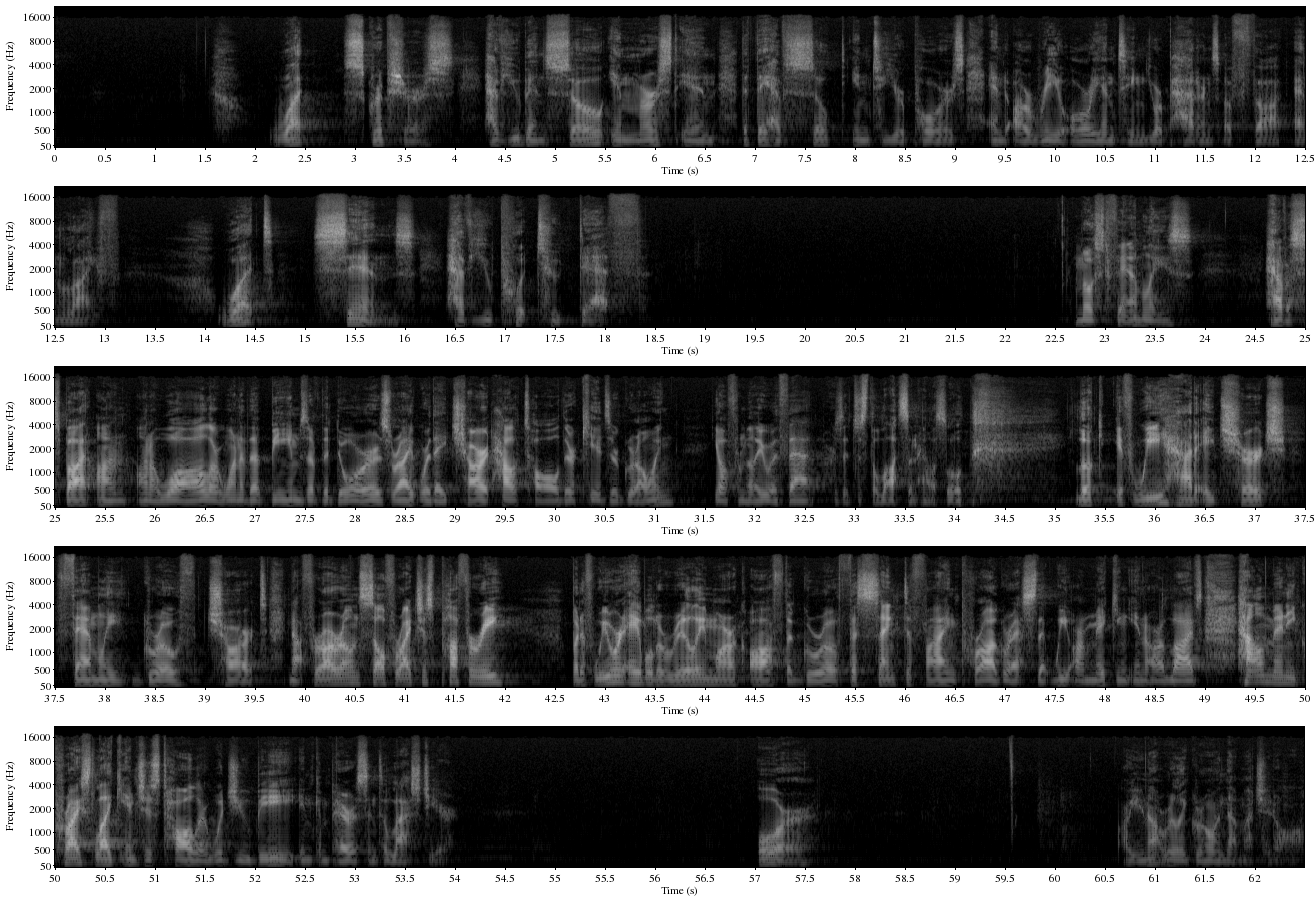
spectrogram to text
What scriptures have you been so immersed in that they have soaked into your pores and are reorienting your patterns of thought and life? What sins have you put to death? Most families have a spot on, on a wall or one of the beams of the doors, right, where they chart how tall their kids are growing. Y'all familiar with that? Or is it just the Lawson household? Look, if we had a church family growth chart, not for our own self righteous puffery, but if we were able to really mark off the growth, the sanctifying progress that we are making in our lives, how many Christ like inches taller would you be in comparison to last year? Or are you not really growing that much at all?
